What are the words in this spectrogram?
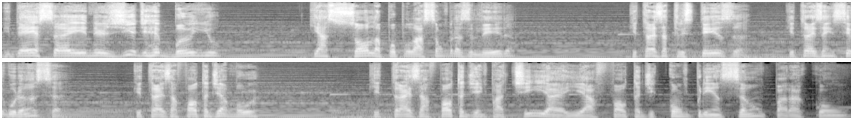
e dessa energia de rebanho que assola a população brasileira, que traz a tristeza, que traz a insegurança, que traz a falta de amor, que traz a falta de empatia e a falta de compreensão para com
